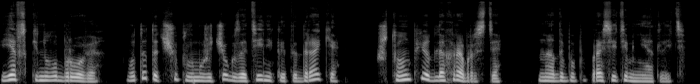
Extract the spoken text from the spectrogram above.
Я вскинула брови. Вот этот щуплый мужичок затейник этой драки, что он пьет для храбрости? Надо бы попросить и мне отлить.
